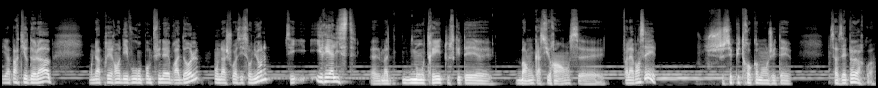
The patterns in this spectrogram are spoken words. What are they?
Et à partir de là, on a pris rendez-vous en pompe funèbre à Dole. On a choisi son urne. C'est irréaliste. Elle m'a montré tout ce qui était euh, banque, assurance. Il euh, fallait avancer. Je sais plus trop comment j'étais. Ça faisait peur, quoi.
